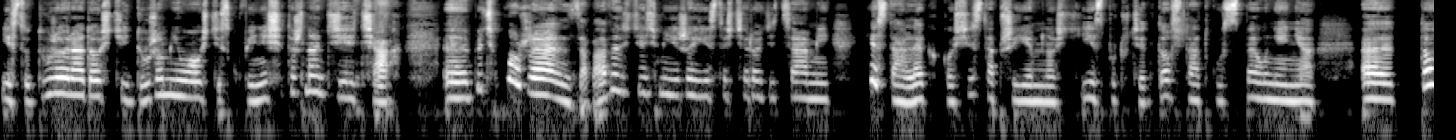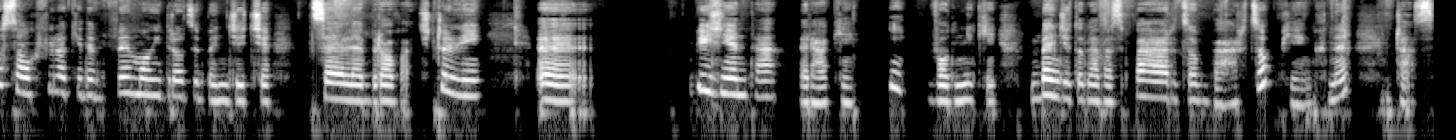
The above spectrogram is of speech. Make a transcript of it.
jest to dużo radości, dużo miłości, skupienie się też na dzieciach, e, być może zabawy z dziećmi, jeżeli jesteście rodzicami. Jest ta lekkość, jest ta przyjemność, jest poczucie dostatku, spełnienia. E, To są chwile, kiedy Wy, moi drodzy, będziecie celebrować, czyli e, bliźnięta, raki i wodniki. Będzie to dla Was bardzo, bardzo piękny czas.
